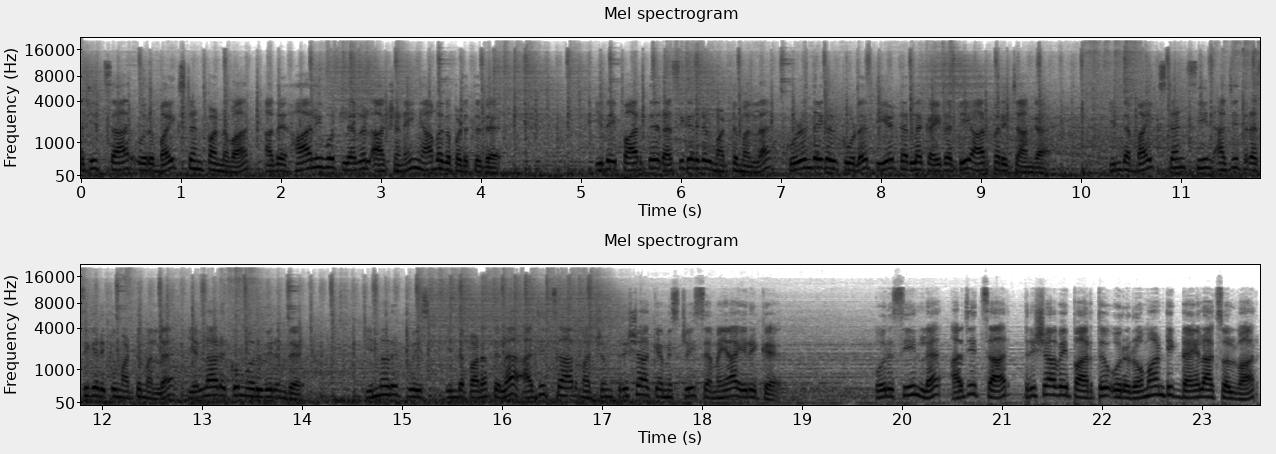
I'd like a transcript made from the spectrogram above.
அஜித் சார் ஒரு பைக் ஸ்டண்ட் பண்ணுவார் அது ஹாலிவுட் லெவல் ஆக்ஷனை ஞாபகப்படுத்துது. இதை பார்த்து ரசிகர்கள் மட்டுமல்ல குழந்தைகள் கூட தியேட்டர்ல கைதட்டி ஆர்ப்பரிச்சாங்க. இந்த பைக் ஸ்டண்ட் சீன் அஜித் ரசிகருக்கு மட்டுமல்ல எல்லாருக்கும் ஒரு விருந்து. இன்னொரு ட்விஸ்ட் இந்த படத்துல அஜித் சார் மற்றும் த்ரிஷா கெமிஸ்ட்ரி செமையா இருக்கு. ஒரு சீன்ல அஜித் சார் த்ரிஷாவை பார்த்து ஒரு ரொமான்டிக் டயலாக் சொல்வார்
